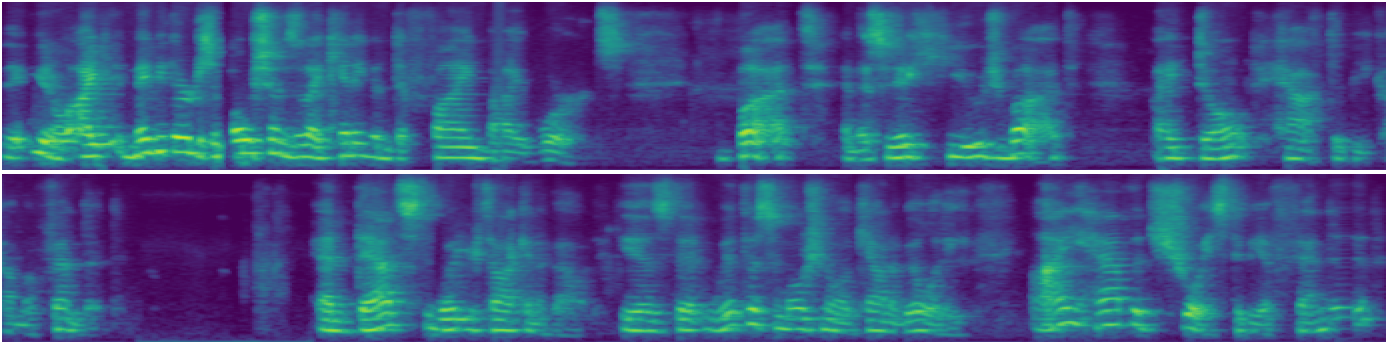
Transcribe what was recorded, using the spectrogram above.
you know, I maybe there's emotions that I can't even define by words. But, and this is a huge but, I don't have to become offended. And that's what you're talking about is that with this emotional accountability, I have the choice to be offended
